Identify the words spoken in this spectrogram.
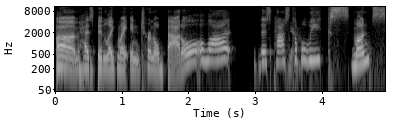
Um has been like my internal battle a lot this past yeah. couple weeks, months.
